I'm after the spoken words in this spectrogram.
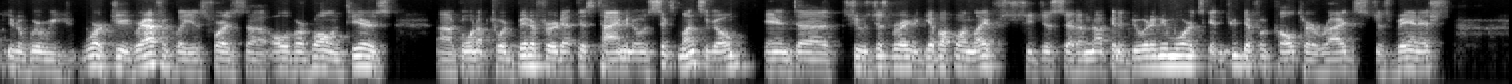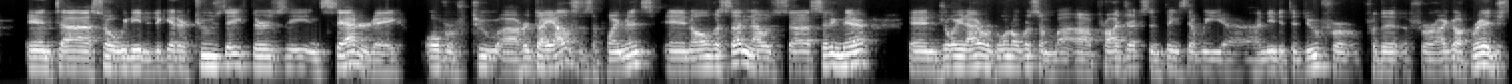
you know, where we work geographically as far as uh, all of our volunteers uh, going up toward Biddeford at this time. And it was six months ago. And uh, she was just ready to give up on life. She just said, I'm not going to do it anymore. It's getting too difficult. Her rides just vanished. And so we needed to get her Tuesday, Thursday, and Saturday over to uh, her dialysis appointments. And all of a sudden, I was uh, sitting there, and Joy and I were going over some uh, uh projects and things that we uh, needed to do for for the for I got bridged.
